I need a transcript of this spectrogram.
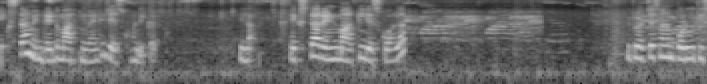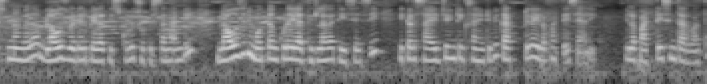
ఎక్స్ట్రా మేము రెండు మార్కింగ్ లాంటివి చేసుకోండి ఇక్కడ. ఇలా ఎక్స్ట్రా రెండు మార్కింగ్ చేసుకోవాలా? ఇప్పుడు వచ్చేసి మనం పొడుగు తీసుకున్నాం కదా బ్లౌజ్ వెడల్పు ఎలా తీసుకోవాలో చూపిస్తానండి. బ్లౌజ్ని మొత్తం కూడా ఇలా తిట్లాగా తీసేసి ఇక్కడ సైడ్ జెంటిక్స్ అనేటివి కరెక్ట్గా ఇలా పట్టేసేయాలి. ఇలా పట్టేసిన తర్వాత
